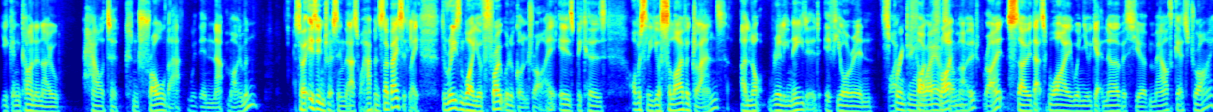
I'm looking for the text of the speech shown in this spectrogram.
you can kind of know how to control that within that moment. So it is interesting that that's what happens. So basically, the reason why your throat would have gone dry is because obviously your saliva glands are not really needed if you're in Sprinting fight, away or or flight something. mode, right? So that's why when you get nervous, your mouth gets dry.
